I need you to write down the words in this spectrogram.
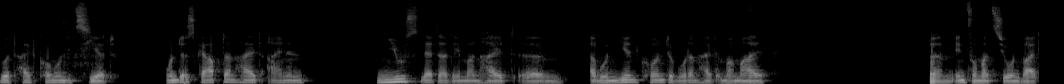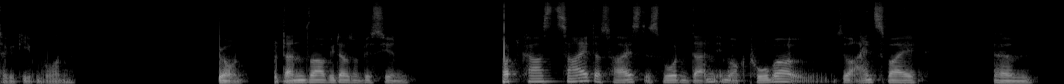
wird halt kommuniziert. Und es gab dann halt einen Newsletter, den man halt ähm, abonnieren konnte, wo dann halt immer mal ähm, Informationen weitergegeben wurden. Ja, und dann war wieder so ein bisschen Podcast-Zeit. Das heißt, es wurden dann im Oktober so ein, zwei ähm,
